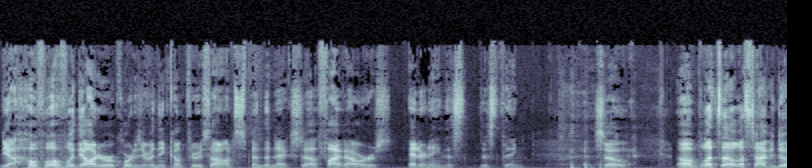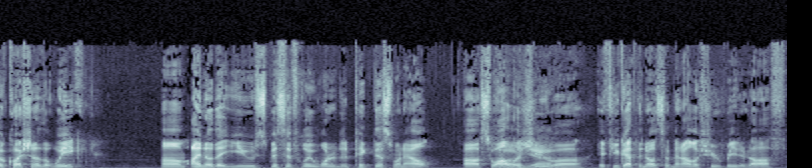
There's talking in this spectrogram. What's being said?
yeah, hopefully, hopefully the audio recordings, everything come through, so I don't have to spend the next uh, five hours editing this this thing. So, um, let's uh, let's dive into a question of the week. Um, I know that you specifically wanted to pick this one out, uh, so I'll Oh, let yeah. you. Uh, if you got the notes, of man, I'll let you read it off.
